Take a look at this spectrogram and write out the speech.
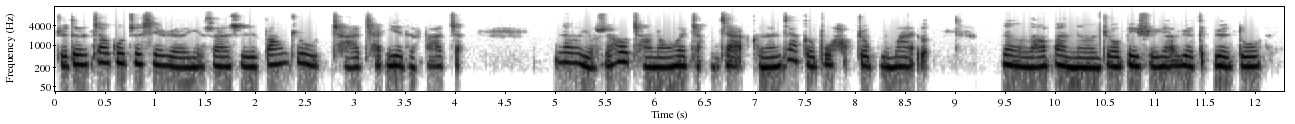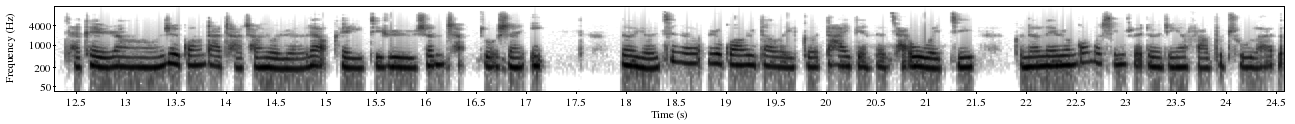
觉得照顾这些人也算是帮助茶产业的发展。那有时候茶农会涨价，可能价格不好就不卖了。那老板呢，就必须要越给越多，才可以让日光大茶厂有原料可以继续生产做生意。那有一次呢，日光遇到了一个大一点的财务危机，可能连员工的薪水都已经要发不出来了。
